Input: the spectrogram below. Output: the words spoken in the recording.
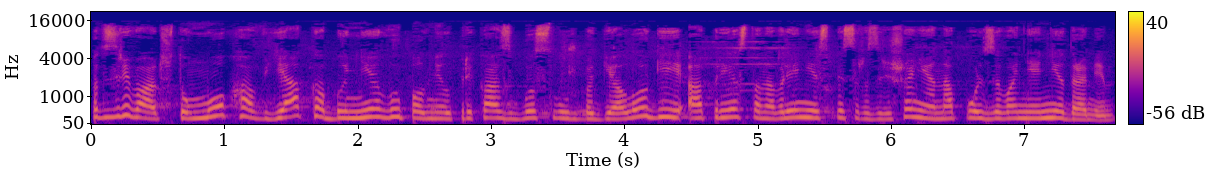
Подозревают, что Мохов якобы не выполнил приказ Госслужбы геологии о приостановлении спецразрешения на пользование недрами.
